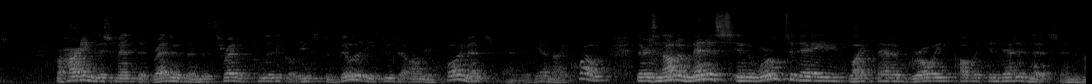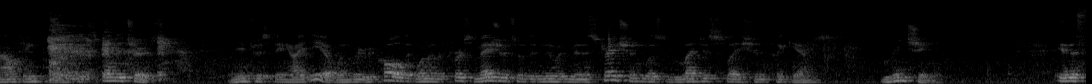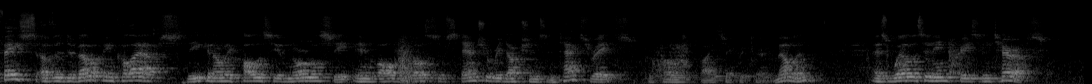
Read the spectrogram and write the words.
For Harding, this meant that rather than the threat of political instability due to unemployment, and again I quote, there is not a menace in the world today like that of growing public indebtedness and mounting public expenditures. An interesting idea when we recall that one of the first measures of the new administration was legislation against lynching. In the face of the developing collapse, the economic policy of normalcy involved both substantial reductions in tax rates, proposed by Secretary Mellon, as well as an increase in tariffs.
